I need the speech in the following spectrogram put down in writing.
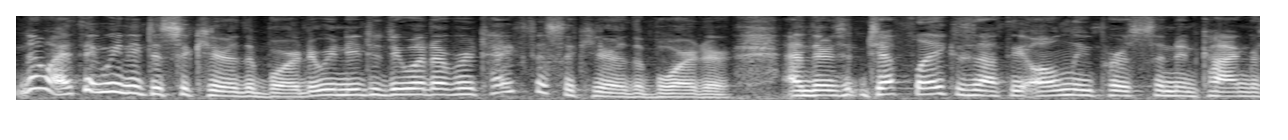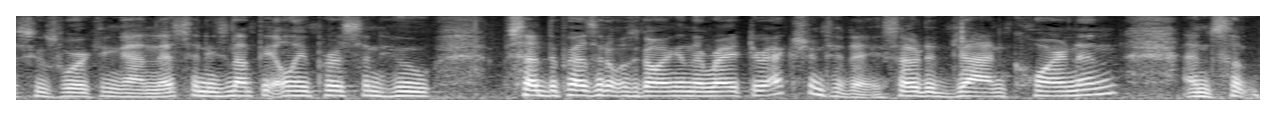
No, I think we need to secure the border. We need to do whatever it takes to secure the border. And there's Jeff Flake is not the only person in Congress who's working on this, and he's not the only person who said the president was going in the right direction today. So did John Cornyn and some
